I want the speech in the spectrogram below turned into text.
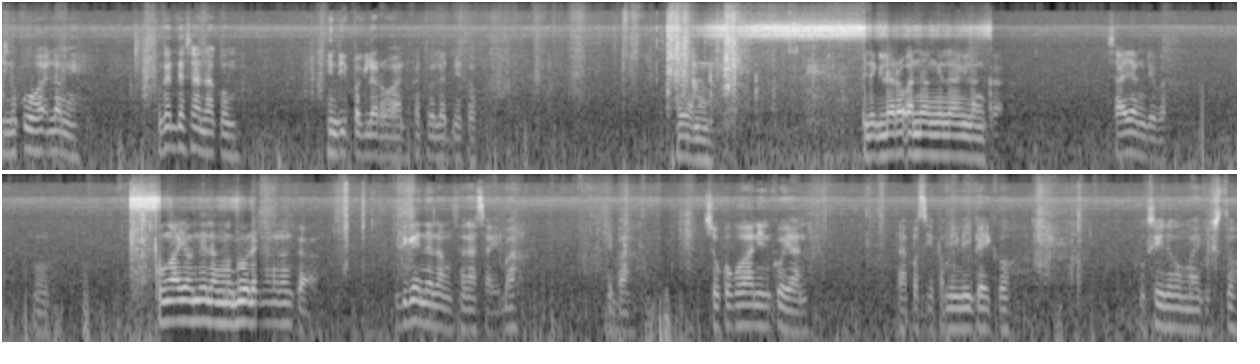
kinukuha lang eh. Maganda sana kung hindi paglaruan katulad nito. Ayan ang pinaglaruan ng nilang langka. Sayang, di ba? Oh. Kung ayaw nilang magulay ng langka, ibigay na lang sana sa iba. Di ba? So, kukuhanin ko yan. Tapos, ipamimigay ko kung sino ang may gusto.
